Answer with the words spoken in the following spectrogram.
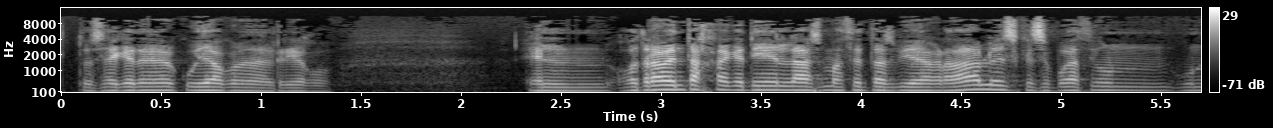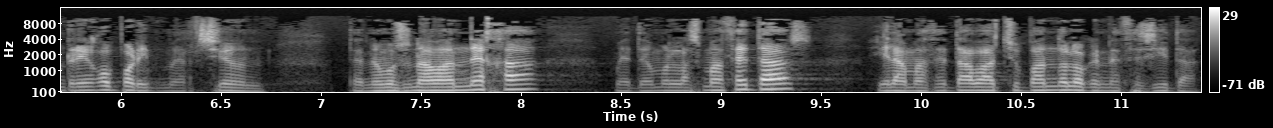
Entonces hay que tener cuidado con el riego. Otra ventaja que tienen las macetas biodegradables es que se puede hacer un, un, riego por inmersión. Tenemos una bandeja, metemos las macetas y la maceta va chupando lo que necesita.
